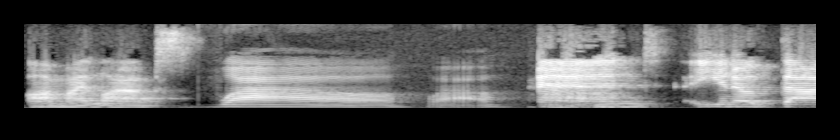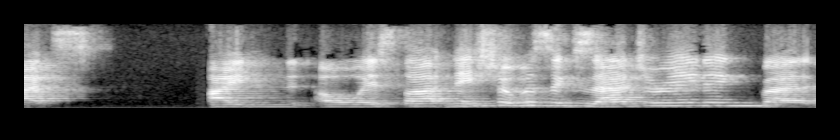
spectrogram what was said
on my labs. Wow. Wow. And, you know, that's I always thought Nasha was exaggerating, but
